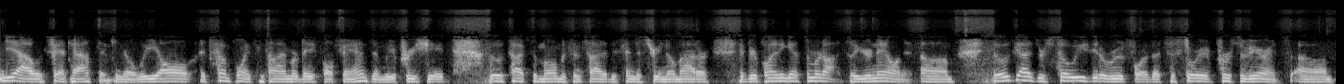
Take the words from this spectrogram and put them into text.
Yeah, it was fantastic. You know, we all, at some point in time, are baseball fans, and we appreciate those types of moments inside of this industry, no matter if you're playing against them or not. So you're nailing it. Um, those guys are so easy to root for. That's a story of perseverance um,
